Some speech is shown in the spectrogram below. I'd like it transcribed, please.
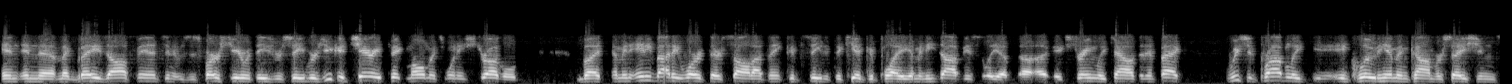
in, in the McVay's offense, and it was his first year with these receivers. You could cherry pick moments when he struggled, but I mean, anybody worth their salt, I think, could see that the kid could play. I mean, he's obviously a, a extremely talented. In fact, we should probably include him in conversations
